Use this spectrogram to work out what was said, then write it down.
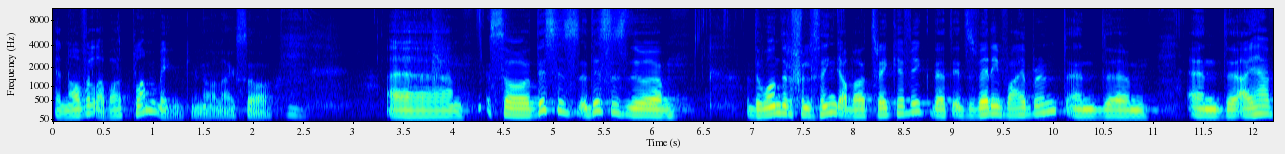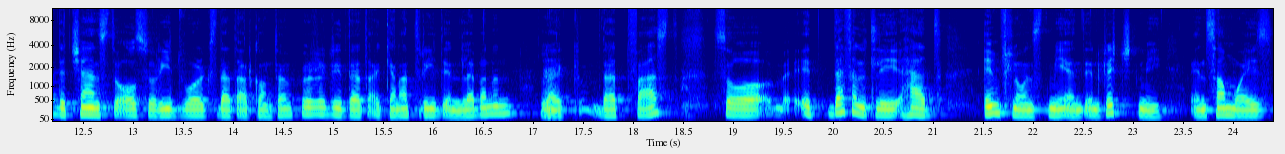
a novel about plumbing, you know, like so. Mm. Um, so this is this is the. Um, the wonderful thing about Reykjavik that it's very vibrant and um, and uh, I have the chance to also read works that are contemporary that I cannot read in Lebanon mm. like that fast. So it definitely had influenced me and enriched me in some ways.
